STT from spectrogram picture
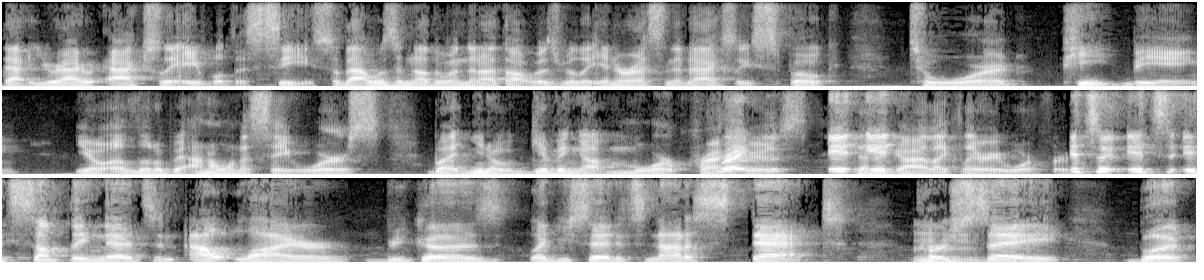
that you're actually able to see. So that was another one that I thought was really interesting that actually spoke toward Peat being you know, a little bit. I don't want to say worse, but you know, giving up more pressures right. it, than it, a guy like Larry Warford. It's a it's it's something that's an outlier because, like you said, it's not a stat per mm-hmm. se, but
